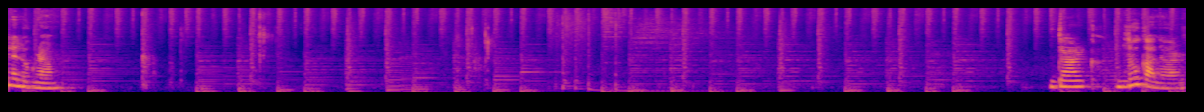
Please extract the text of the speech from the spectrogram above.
parallelogram. Dark blue color.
